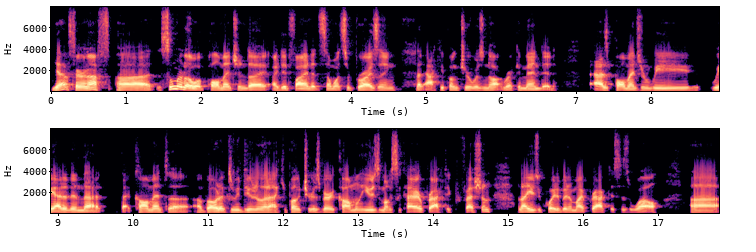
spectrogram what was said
Yeah, fair enough. Uh, similar to what Paul mentioned, I, I did find it somewhat surprising that acupuncture was not recommended. As Paul mentioned, we we added in that that comment uh, about it because we do know that acupuncture is very commonly used amongst the chiropractic profession, and I use it quite a bit in my practice as well. Uh,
